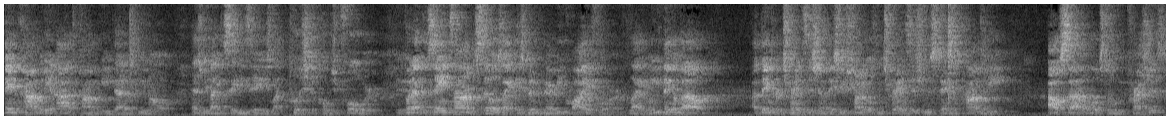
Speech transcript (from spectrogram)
in comedy and out of comedy that have you know, as we like to say these days, like pushed the culture forward. Yeah. But at the same time, it's still it's like it's been very quiet for her. Like when you think about, I think her transition. I think she was trying to go from transition to stand-up comedy. Outside of the movie Precious,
